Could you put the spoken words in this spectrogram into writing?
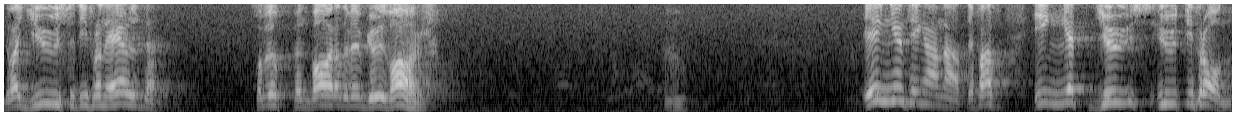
det var ljuset ifrån elden som uppenbarade vem Gud var. Ingenting annat. Det fanns inget ljus utifrån.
